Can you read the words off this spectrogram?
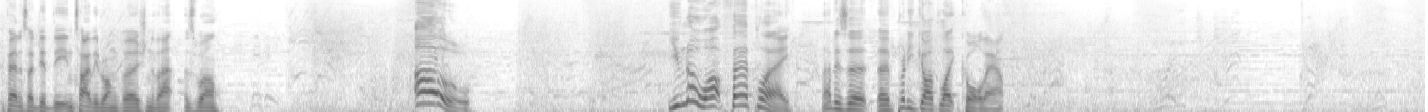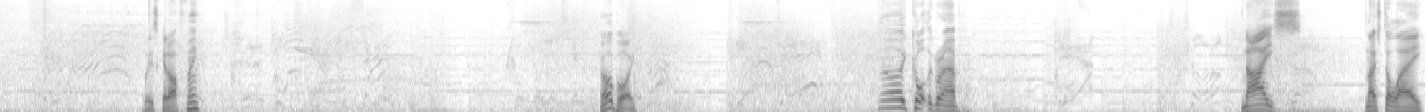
In fairness, I did the entirely wrong version of that as well. Oh! You know what? Fair play. That is a, a pretty godlike call out. Please get off me. Oh boy. Oh, he caught the grab. Nice. Nice delay.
